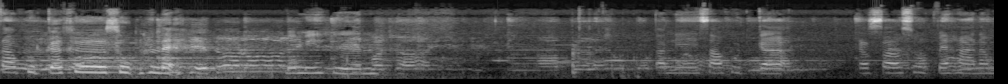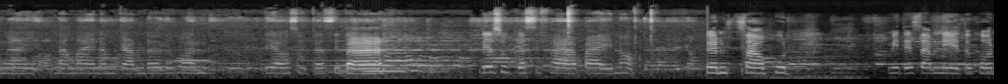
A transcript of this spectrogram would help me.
สาวพุดก็คือสุขนั่นแหละบ่มีเฮือน ตอนนี้สาวพุดกะ กับสาวสุขไปหานำไงนำไม้นำกันเด้อทุกคน เดี๋ยวสุขกสิบาเดี๋ยวสุขกสิพาไปเนาะเพื่อนสาวพุดมีแต่ซ้ำนี่ทุกคน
